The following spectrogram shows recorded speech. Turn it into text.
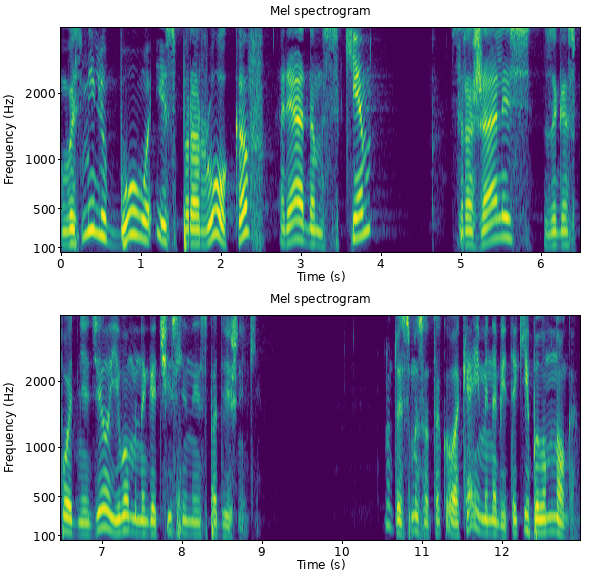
возьми любого из пророков, рядом с кем сражались за Господнее дело его многочисленные сподвижники. Ну, то есть смысл такой, таких было много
